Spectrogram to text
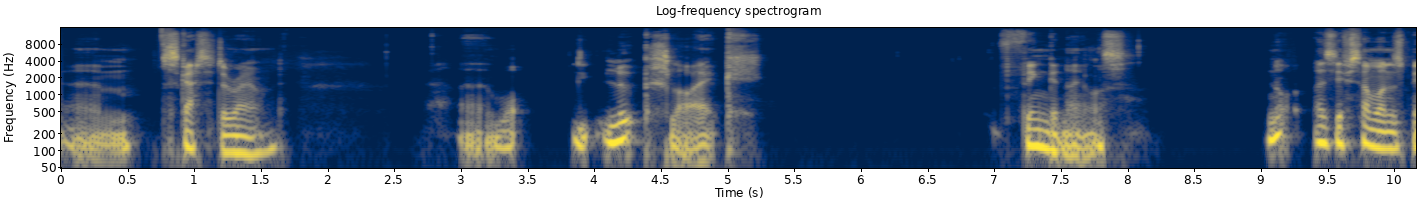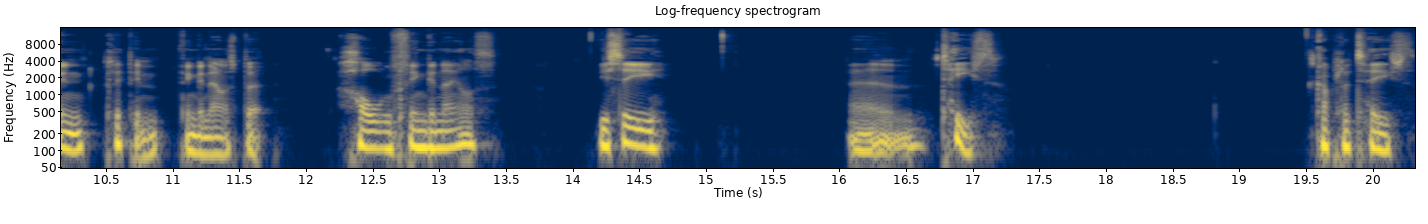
um, scattered around, uh, what looks like fingernails. Not as if someone's been clipping fingernails, but whole fingernails. You see um, teeth a couple of teeth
